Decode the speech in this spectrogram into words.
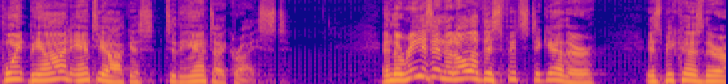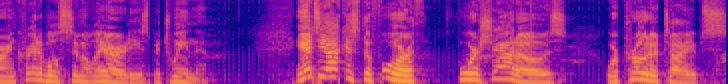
point beyond Antiochus to the Antichrist. And the reason that all of this fits together is because there are incredible similarities between them. Antiochus IV foreshadows or prototypes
